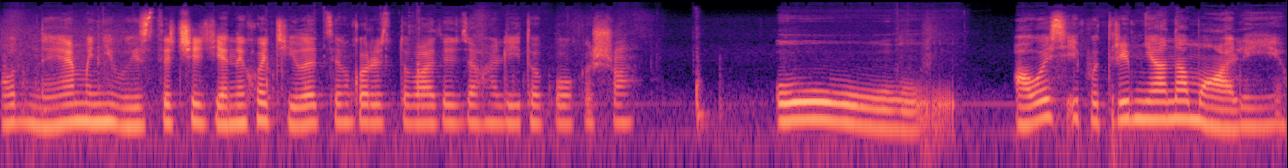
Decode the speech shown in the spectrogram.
Одне мені вистачить, я не хотіла цим користуватись взагалі-то поки що. О, а ось і потрібні аномалії.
